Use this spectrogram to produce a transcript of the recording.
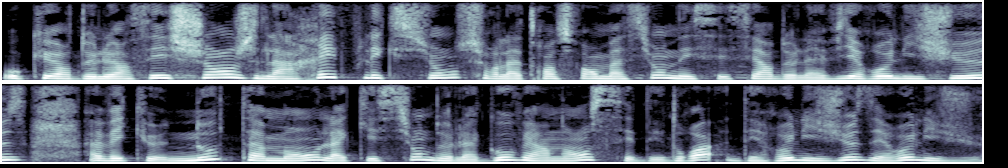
Au cœur de leurs échanges, la réflexion sur la transformation nécessaire de la vie religieuse, avec notamment la question de la gouvernance et des droits des religieux religieuses et religieux.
